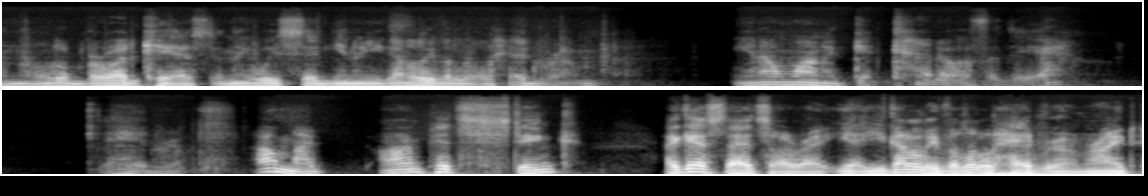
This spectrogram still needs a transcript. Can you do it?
on the little broadcast and they always said, you know, you got to leave a little headroom. You don't want to get cut off of there. The headroom. Oh, my armpits stink. I guess that's all right. Yeah, you got to leave a little headroom, right?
